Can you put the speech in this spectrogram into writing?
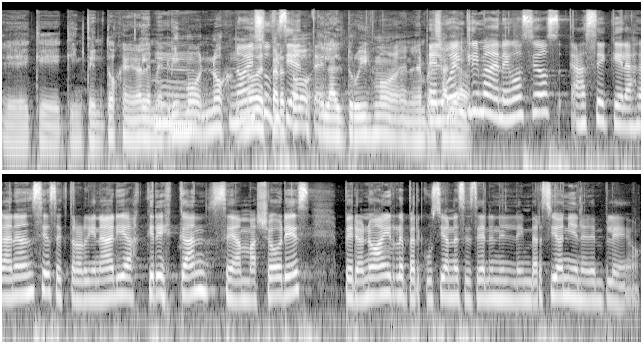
eh, que, intentó generar el mecanismo mm, no, no, despertó el altruismo en el empresariado. El buen clima de negocios hace que las ganancias extraordinarias crezcan, sean mayores, pero no hay repercusión necesaria en la inversión y en el empleo.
